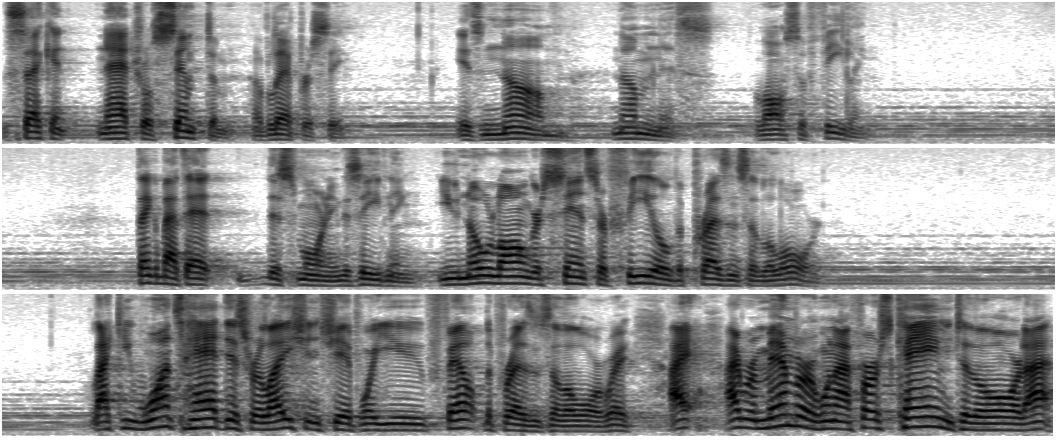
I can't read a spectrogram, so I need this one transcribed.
The second natural symptom of leprosy is numb, numbness, loss of feeling. Think about that this morning, this evening. You no longer sense or feel the presence of the Lord. Like you once had this relationship where you felt the presence of the Lord. Where I, I remember when I first came to the Lord, I,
